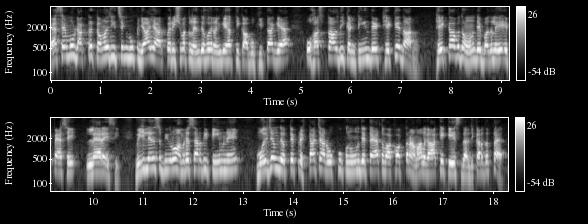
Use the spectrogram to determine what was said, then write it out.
ਐਸਐਮਓ ਡਾਕਟਰ ਕਮਲਜੀਤ ਸਿੰਘ ਨੂੰ 50000 ਰੁਪਏ ਰਿਸ਼ਵਤ ਲੈਂਦੇ ਹੋਏ ਰੰਗੇ ਹੱਥੀ ਕਾਬੂ ਕੀਤਾ ਗਿਆ। ਉਹ ਹਸਪਤਾਲ ਦੀ ਕੰਟੀਨ ਦੇ ਠੇਕੇਦਾਰ ਨੂੰ ਠੇਕਾ ਵਧਾਉਣ ਦੇ ਬਦਲੇ ਇਹ ਪੈਸੇ ਲੈ ਰਹੇ ਸੀ। ਵਿਜੀਲੈਂਸ ਬਿਊਰੋ ਅੰਮ੍ਰਿਤਸਰ ਦੀ ਟੀਮ ਨੇ ਮੁਲਜ਼ਮ ਦੇ ਉੱਤੇ ਭ੍ਰਿਸ਼ਟਾਚਾਰ ਰੋਕੂ ਕਾਨੂੰਨ ਦੇ ਤਹਿਤ ਵੱਖ-ਵੱਖ ਧਾਰਾਵਾਂ ਲਗਾ ਕੇ ਕੇਸ ਦਰਜ ਕਰ ਦਿੱਤਾ ਹੈ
